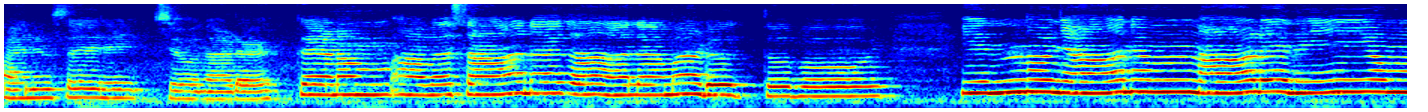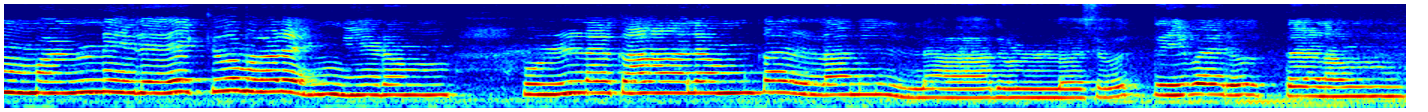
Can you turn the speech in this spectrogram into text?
അനുസരിച്ചു നടക്കണം അവസാന കാലമടുത്തുപോയി. ഇന്നു ഞാനും നാളെ നീയും മണ്ണിലേക്കു മടങ്ങിടും. ഉള്ള കാലം കള്ളമില്ലാതുള്ളു ശുദ്ധി വരുത്തണം.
